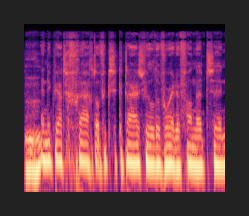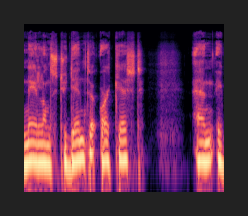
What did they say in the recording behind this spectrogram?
-hmm. En ik werd gevraagd of ik secretaris wilde worden van het uh, Nederlands Studentenorkest. En ik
